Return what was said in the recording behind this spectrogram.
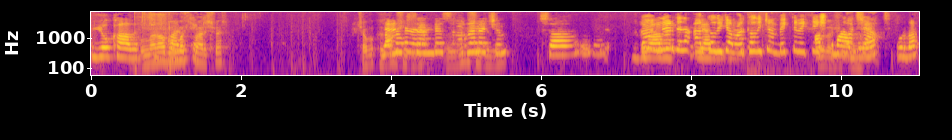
Yok abi. Bunları al bomba sipariş ver. Çabuk hızlı bir Anox şekilde. sen de Hızlı bir sağdan şekilde. açıl. Sağ. Abi. nerede lan? Arkalayacağım arkalayacağım. Bekle bekle. Burada. Açtım abi buraya. out. Burada.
